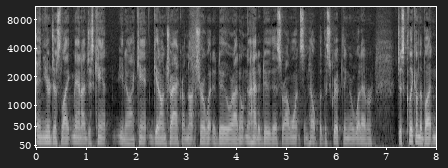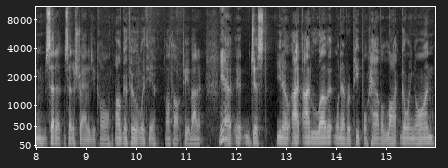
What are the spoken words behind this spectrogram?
and you're just like, man, I just can't, you know, I can't get on track, or I'm not sure what to do, or I don't know how to do this, or I want some help with the scripting or whatever. Just click on the button, set a set a strategy call. I'll go through it with you. I'll talk to you about it. Yeah. Uh, it just, you know, I I love it whenever people have a lot going on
